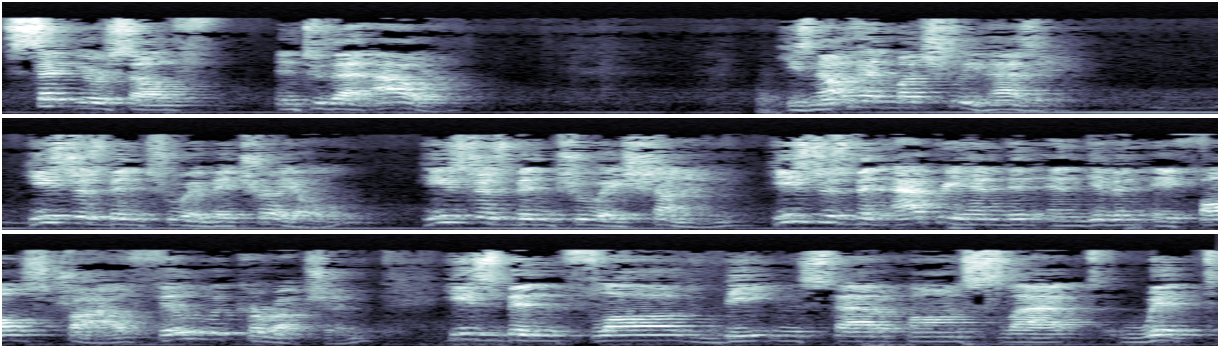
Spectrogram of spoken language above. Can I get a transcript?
set yourself into that hour. He's not had much sleep, has he? He's just been through a betrayal. He's just been through a shunning. He's just been apprehended and given a false trial filled with corruption. He's been flogged, beaten, spat upon, slapped, whipped.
